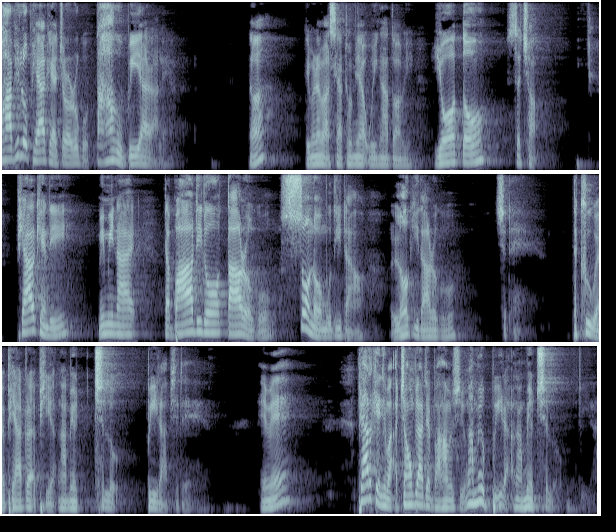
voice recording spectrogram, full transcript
ဘာဖြစ်လို့ဖျားခင်ကျွန်တော်တို့ကိုသားကိုပေးရတာလဲနော်ဒီမနေ့မှာဆရာထုံးမြဝေငှသွားပြီယော3:16ဖျားခင်သည်မိမိ၌တပါးဒီတော်သားတော်ကိုစွန့်တော်မူသည့်တိုင်လောကီသားတော်ကိုချစ်တယ်တခုပဲဖျားအတွက်အဖြစ်ငါမျိုးချစ်လို့ ပေးတာဖြစ်တယ်အာမင်ဖျားခင်ကြီးမှာအကြောင်းပြချက်ဘာမှမရှိဘူးငါမျိုးပေးတာငါမျိုးချစ်လို့ပေးတာ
